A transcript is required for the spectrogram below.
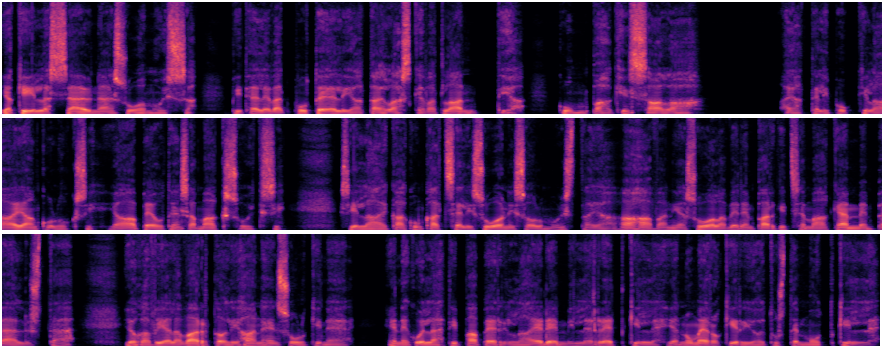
ja kiillä säynään suomuissa, pitelevät putelia tai laskevat lanttia, kumpaakin salaa ajatteli Pukkila ajankuluksi ja apeutensa maksuiksi, sillä aikaa kun katseli suonisolmuista ja ahavan ja suolaveden parkitsemaa kämmenpäällystää, joka vielä vartoili hanhen sulkineen, ennen kuin lähti paperilla edemmille retkille ja numerokirjoitusten mutkille.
